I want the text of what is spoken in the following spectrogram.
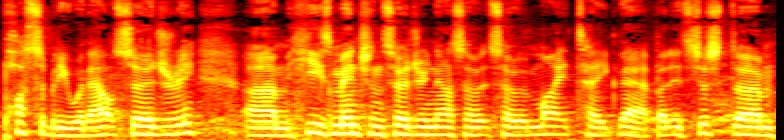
possibly without surgery. Um, he's mentioned surgery now, so so it might take that, but it's just. Um,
